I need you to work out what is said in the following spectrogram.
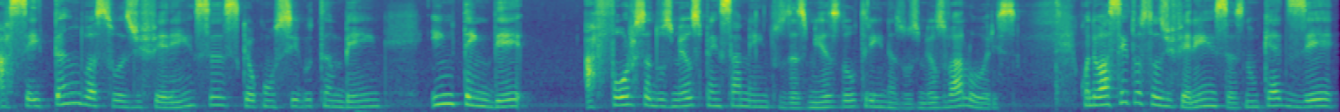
aceitando as suas diferenças que eu consigo também entender a força dos meus pensamentos, das minhas doutrinas, dos meus valores. Quando eu aceito as suas diferenças, não quer dizer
